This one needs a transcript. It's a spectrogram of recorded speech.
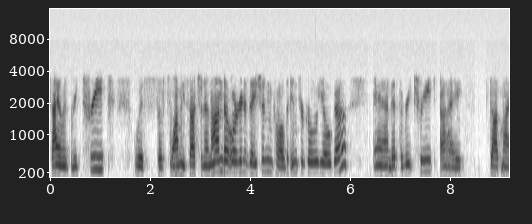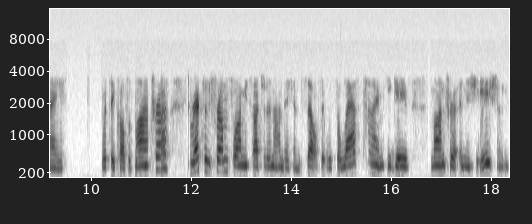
silent retreat with the Swami Satchidananda organization called Integral Yoga. And at the retreat, I got my what they call the mantra directly from Swami Satchidananda himself. It was the last time he gave mantra initiation.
